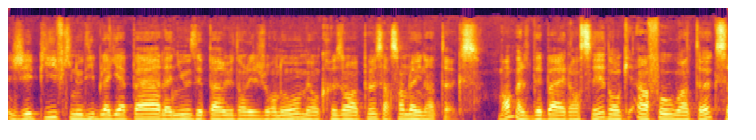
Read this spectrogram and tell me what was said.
J'ai Pif qui nous dit blague à part, la news est parue dans les journaux, mais en creusant un peu, ça ressemble à une intox. Bon, bah, le débat est lancé, donc info ou intox.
